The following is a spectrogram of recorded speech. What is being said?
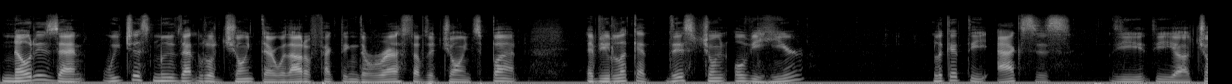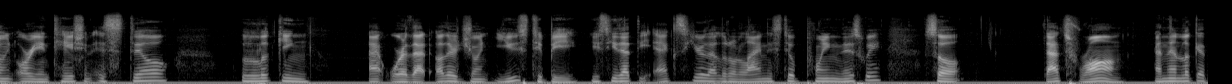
notice that we just moved that little joint there without affecting the rest of the joints. But if you look at this joint over here, look at the axis, the, the uh, joint orientation is still looking at where that other joint used to be. You see that the X here, that little line is still pointing this way. So that's wrong. And then look at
